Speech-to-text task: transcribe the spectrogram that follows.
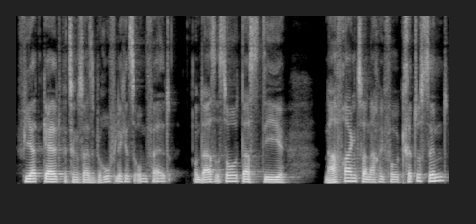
Fiat-Geld beziehungsweise berufliches Umfeld. Und da ist es so, dass die Nachfragen zwar nach wie vor kritisch sind,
